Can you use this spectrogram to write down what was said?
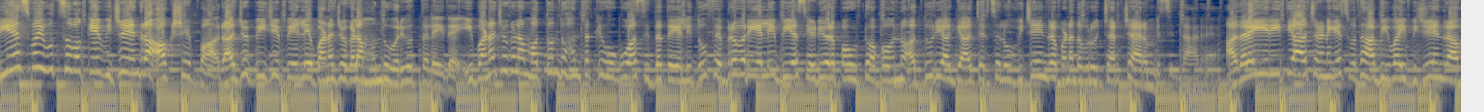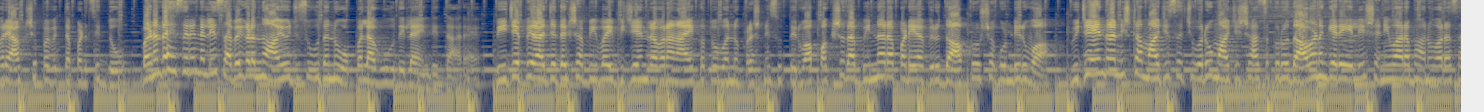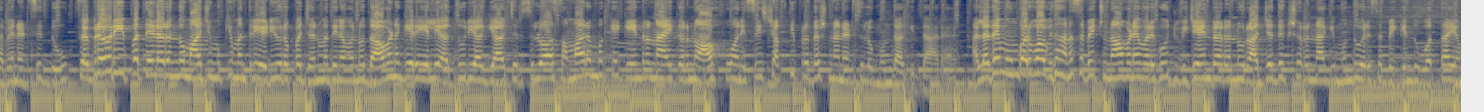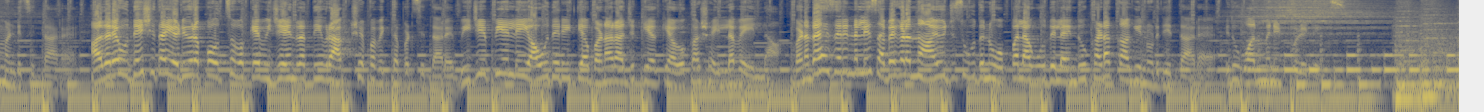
BSY ಉತ್ಸವಕ್ಕೆ ವಿಜಯೇಂದ್ರ ಆಕ್ಷೇಪ. ರಾಜ್ಯ ಬಿಜೆಪಿಯಲ್ಲಿ ಬಣಜಗಳ ಮುಂದುವರಿಯುತ್ತಲೇ ಇದೆ. ಈ ಬಣಜಗಳ ಮತ್ತೊಂದು ಹಂತಕ್ಕೆ ಹೋಗುವ ಸಿದ್ಧತೆಯಲ್ಲಿದ್ದು, ಫೆಬ್ರವರಿಯಲ್ಲಿ ಬಿಎಸ್ ಯಡಿಯೂರಪ್ಪ ಹುಟ್ಟುಹಬ್ಬವನ್ನು ಅದ್ದೂರಿಯಾಗಿ ಆಚರಿಸಲು ವಿಜಯೇಂದ್ರ ಬಣದವರು ಚರ್ಚೆ ಆರಂಭಿಸಿದ್ದಾರೆ. ಆದರೆ ಈ ರೀತಿಯ ಆಚರಣೆಗೆ ಸ್ವತಃ ಬಿವೈ ವಿಜಯೇಂದ್ರ ಅವರೇ ಆಕ್ಷೇಪ ವ್ಯಕ್ತಪಡಿಸಿದ್ದು, ಬಣದ ಹೆಸರಿನಲ್ಲಿ ಸಭೆಗಳನ್ನು ಆಯೋಜಿಸುವುದನ್ನು ಒಪ್ಪಲಾಗುವುದಿಲ್ಲ ಎಂದಿದ್ದಾರೆ. ಬಿಜೆಪಿ ರಾಜ್ಯಾಧ್ಯಕ್ಷ ಬಿವೈ ವಿಜಯೇಂದ್ರ ಅವರ ನಾಯಕತ್ವವನ್ನು ಪ್ರಶ್ನಿಸುತ್ತಿರುವ ಪಕ್ಷದ ಭಿನ್ನರ ಪಡೆಯ ವಿರುದ್ಧ ಆಕ್ರೋಶಗೊಂಡಿರುವ ವಿಜಯೇಂದ್ರ ನಿಷ್ಠ ಮಾಜಿ ಸಚಿವರು, ಮಾಜಿ ಶಾಸಕರು ದಾವಣಗೆರೆಯಲ್ಲಿ ಶನಿವಾರ ಭಾನುವಾರ ಸಭೆ ನಡೆಸಿದ್ದು ಫೆಬ್ರವರಿ ಇಪ್ಪತ್ತೇಳರಂದು ಮಾಜಿ ಮುಖ್ಯಮಂತ್ರಿ ಯಡಿಯೂರಪ್ಪ ಜನ್ಮದಿನವನ್ನು ದಾವಣಗೆರೆಯಲ್ಲಿ ಅದ್ದೂರಿಯಾಗಿ ಆಚರಿಸಲು ಆ ಸಮಾರಂಭಕ್ಕೆ ಕೇಂದ್ರ ನಾಯಕರನ್ನು ಆಹ್ವಾನಿಸಿ ಶಕ್ತಿ ಪ್ರದರ್ಶನ ನಡೆಸಲು ಮುಂದಾಗಿದ್ದಾರೆ. ಅಲ್ಲದೆ ಮುಂಬರುವ ವಿಧಾನಸಭೆ ಚುನಾವಣೆವರೆಗೂ ವಿಜಯೇಂದ್ರರನ್ನು ರಾಜ್ಯಾಧ್ಯಕ್ಷರನ್ನಾಗಿ ಮುಂದುವರಿಸಬೇಕೆಂದು ಒತ್ತಾಯ ಮಂಡಿಸಿದ್ದಾರೆ. ಆದರೆ ಉದ್ದೇಶಿತ ಯಡಿಯೂರಪ್ಪ ಉತ್ಸವಕ್ಕೆ ವಿಜಯೇಂದ್ರ ತೀವ್ರ ಆಕ್ಷೇಪ ವ್ಯಕ್ತಪಡಿಸಿದ್ದಾರೆ. ಬಿಜೆಪಿಯಲ್ಲಿ ಯಾವುದೇ ರೀತಿಯ ಬಣ ರಾಜಕೀಯಕ್ಕೆ ಅವಕಾಶ ಇಲ್ಲವೇ ಇಲ್ಲ. ಬಣದ ಹೆಸರಿನಲ್ಲಿ ಸಭೆಗಳನ್ನು ಆಯೋಜಿಸುವುದನ್ನು ಒಪ್ಪಲಾಗುವುದಿಲ್ಲ ಎಂದು ಖಡಕ್ ಆಗಿ ನುಡಿದಿದ್ದಾರೆ. ಇದು ಒನ್ ಮಿನಿಟ್ ಪೊಲಿಟಿಕ್ಸ್.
